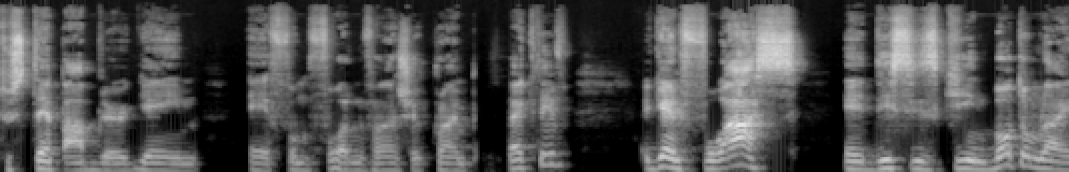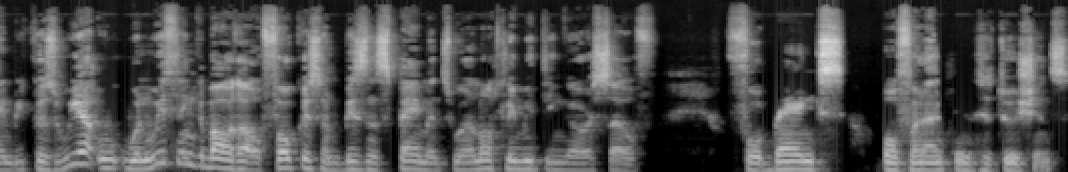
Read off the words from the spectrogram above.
to step up their game uh, from fraud and financial crime perspective. Again, for us, uh, this is key in Bottomline because we are when we think about our focus on business payments, we are not limiting ourselves for banks or financial institutions.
